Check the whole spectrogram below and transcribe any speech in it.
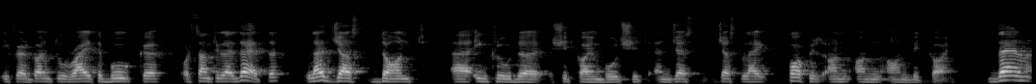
if we're going to write a book uh, or something like that let's just don't uh, include uh, shitcoin bullshit and just just like focus on on on bitcoin. Then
